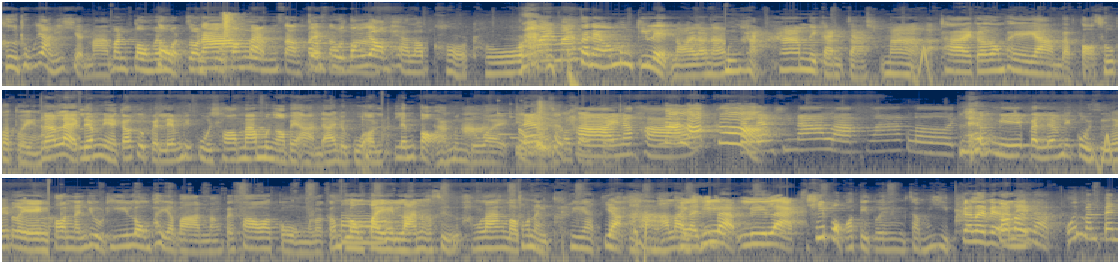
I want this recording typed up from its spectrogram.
คือทุกอย่างที่เขียนมา มันตรงไปหมดจนกูต้องแบบตกหน้ามึงซ้ำไปจนกูซ้ำมาต้องยอมแพ้แล้วขอโทษ ไม่ไม่แสดงว่ามึงกิเลสน้อยแล้วนะ มึงหักห้ามในการจัดมากอะใช่ก็ต้องพยายามแบบต่อสู้กับตัวเองนั่นแหละเล่มเนี้ยก็คือเป็นเล่มที่กูชอบมากมึงเอาไปอ่านได้เดี๋ยวกูเอาเล่มต่อให้มึงด้วยอะเล่มสุดท้ายนะคะน่ารักเป็นเล่มที่น่ารักมาก เลยเล่มนี้เป็นเล่มที่กูซื้อให้ตัวเอง ตอนนั้นอยู่ที่โรงพยาบาลมั้งไปเฝ้าอากง แล้วก็ลงไปร้านหนังสือข้างล่างเราช่วงนั้นเครียดอยากหาอะไรอะไรที่ที่แบแบบ บรีแลกซ์ ที่ปกติตัวเองจะไม่หยิบก็เลยเป็นก็อันเลยนี้แบบอุ้ยมันเป็น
